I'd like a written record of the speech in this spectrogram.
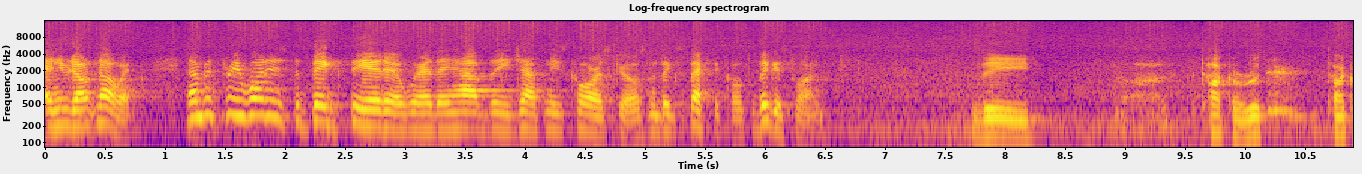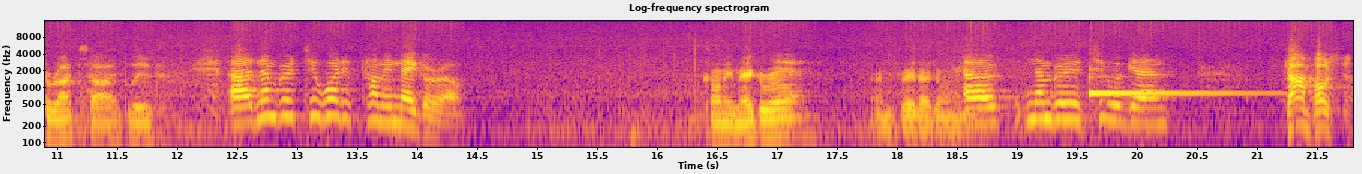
And you don't know it. Number three, what is the big theater where they have the Japanese chorus girls and the big spectacles, the biggest one? The uh, Takaru- Takaratsa, I believe. Uh, number two, what is Kamimeguro? Call me Meguro? Yeah. I'm afraid I don't know. Uh, number two again. Tom Poston.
